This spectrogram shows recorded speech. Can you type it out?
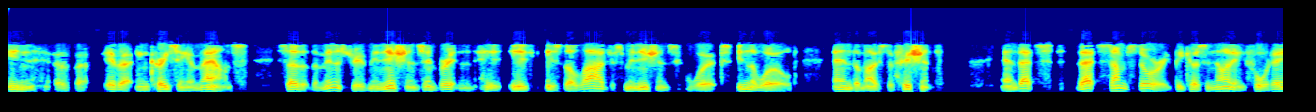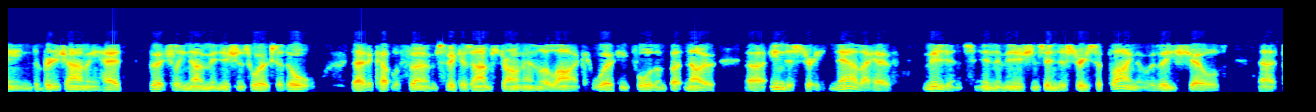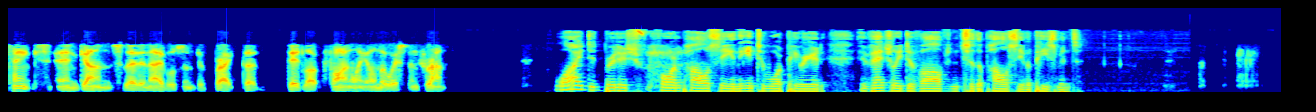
in ever increasing amounts, so that the Ministry of Munitions in Britain is, is the largest munitions works in the world and the most efficient. And that's that's some story because in 1914 the British Army had virtually no munitions works at all. they had a couple of firms, Vickers Armstrong and the like, working for them, but no uh, industry. Now they have millions in the munitions industry supplying them with these shells, uh, tanks, and guns that enables them to break the deadlock finally on the Western Front. Why did British foreign policy in the interwar period eventually devolve into the policy of appeasement?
